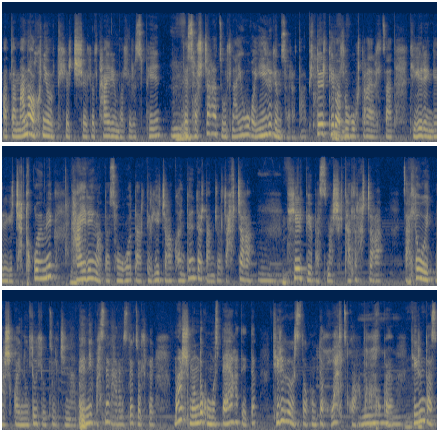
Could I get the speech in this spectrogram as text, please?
одоо манай охины хувьд тэгэхээр жишээлбэл тайрын бол ерөөс пен. Тэгээ сурч байгаа зүйл нь аюугаа эерэг юм сураад байгаа. Битээр тэр болгон хүүхдтэйгээ харилцаад тэгээр ингээрэй гэж чадахгүй юмыг тайрын одоо сувгуудаар тэр хийж байгаа контентоор дамжуулж авч байгаа. Тэгэхээр би бас маш их талархаж байгаа залуу үед маш гоё нөлөөлөл үзүүлж байна. Тэгээ нэг бас нэг харамсдаг зүйл гэхээр маш мундаг хүмүүс байгаад байдаг тэрийг өөртөө хүнтэй хуваалцахгүй байгаа байхгүй юу. Тэр нь бас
